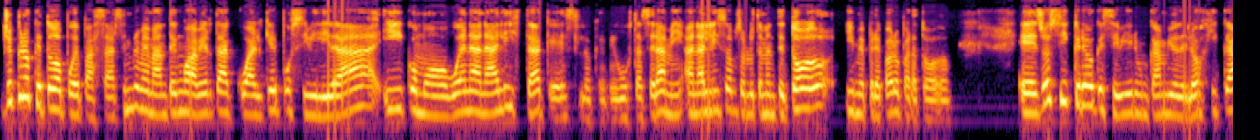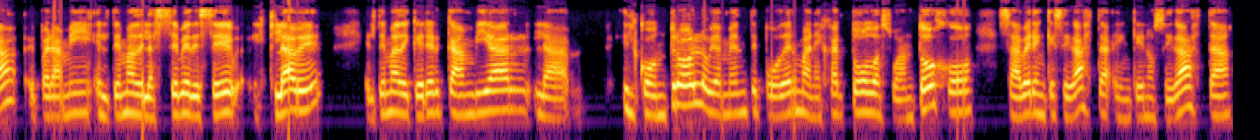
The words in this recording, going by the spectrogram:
Yo creo que todo puede pasar, siempre me mantengo abierta a cualquier posibilidad y como buena analista, que es lo que me gusta hacer a mí, analizo absolutamente todo y me preparo para todo. Eh, yo sí creo que se viene un cambio de lógica. Eh, para mí el tema de la CBDC es clave, el tema de querer cambiar la, el control, obviamente poder manejar todo a su antojo, saber en qué se gasta, en qué no se gasta,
